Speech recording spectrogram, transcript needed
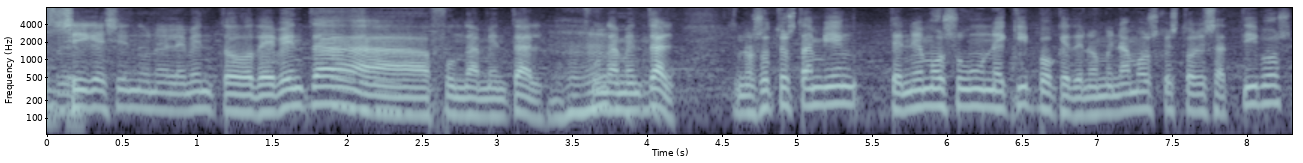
sigue siendo un elemento de venta fundamental. Fundamental. Nosotros también tenemos un equipo que denominamos gestores activos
